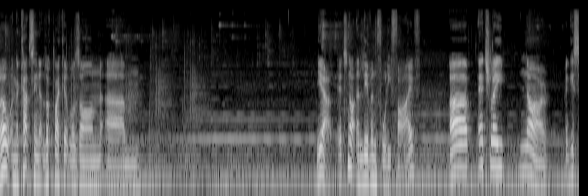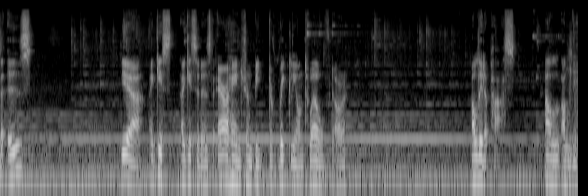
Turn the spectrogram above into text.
Well, in the cutscene it looked like it was on, um... Yeah, it's not 11.45. Uh, actually, no. I guess it is. Yeah, I guess I guess it is. The arrow hand shouldn't be directly on 12 though. I'll let it pass. I'll I'll let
